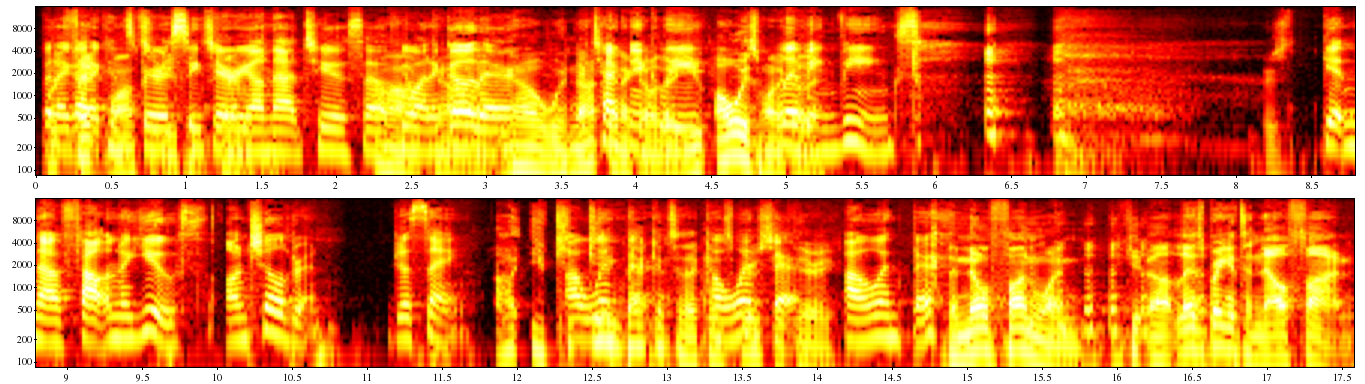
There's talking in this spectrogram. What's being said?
What I got a fake monster do you conspiracy theory on that too. So if Oh, you want to go there, No, we're not gonna go there. technically You always wanna go there. living beings. Getting that fountain of youth on children. Just saying. Uh, you keep I getting went back there. into that conspiracy there. theory. I went there. The no fun one. Keep- uh, let's bring it to no fun.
